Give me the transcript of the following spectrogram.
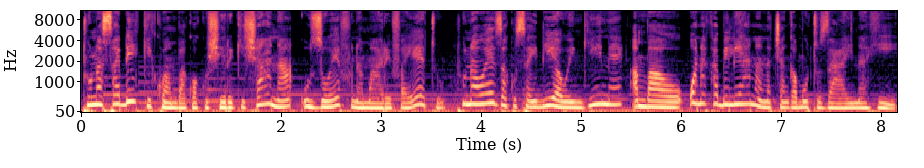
Tunasadiki kwamba kwa kushirikishana uzoefu na maarifa yetu, tunaweza kusaidia wengine ambao wanakabiliana na changamoto za aina hii.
